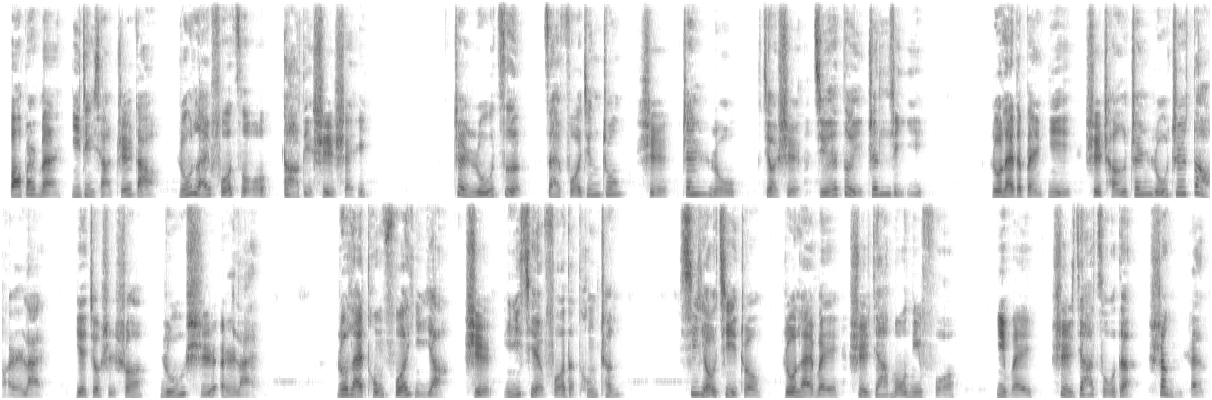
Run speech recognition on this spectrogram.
宝贝儿们一定想知道如来佛祖到底是谁？这“如”字在佛经中是真如，就是绝对真理。如来的本意是乘真如之道而来，也就是说如实而来。如来同佛一样，是一切佛的通称。《西游记》中，如来为释迦牟尼佛，意为释迦族的。圣人。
